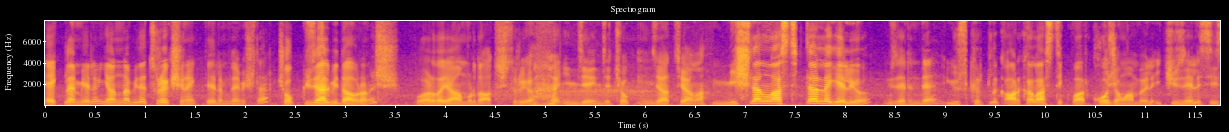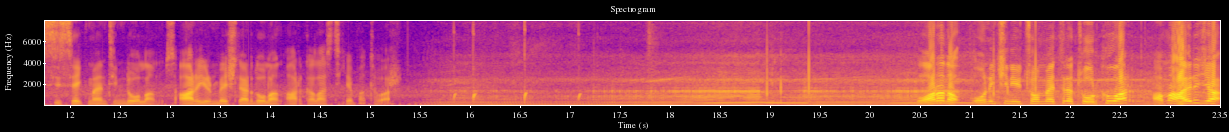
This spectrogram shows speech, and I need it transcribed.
eklemeyelim. Yanına bir de traction ekleyelim demişler. Çok güzel bir davranış. Bu arada yağmur da atıştırıyor ince ince. Çok ince atıyor ama. Michelin lastiklerle geliyor üzerinde. 140'lık arka lastik var. Kocaman böyle 250 cc segmentinde olan. mesela R25'lerde olan arka lastik ebatı var. Bu arada 12 Nm torku var ama ayrıca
